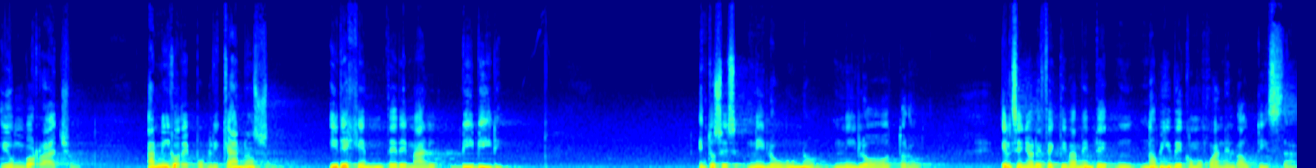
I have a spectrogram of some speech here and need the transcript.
y un borracho, amigo de publicanos y de gente de mal vivir. Entonces, ni lo uno ni lo otro. El Señor efectivamente no vive como Juan el Bautista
